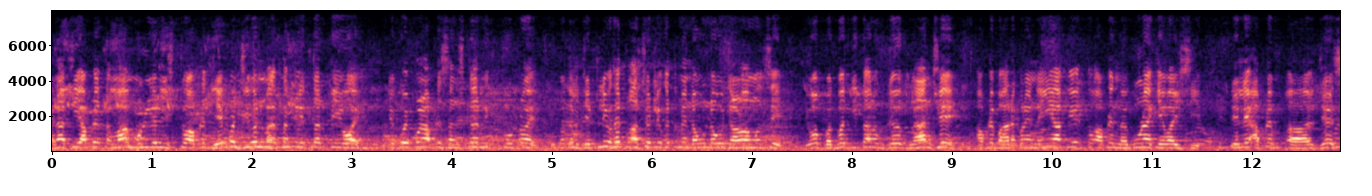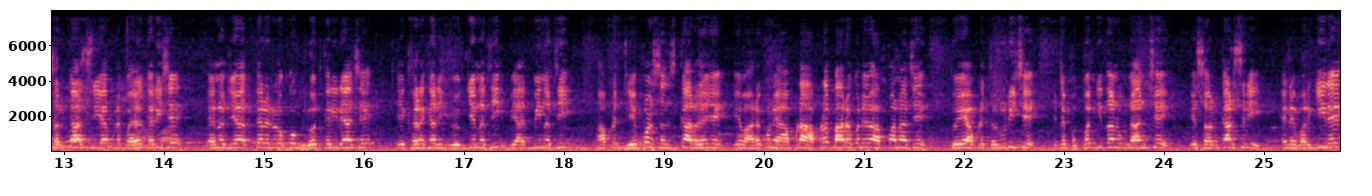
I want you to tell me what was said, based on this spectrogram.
એનાથી આપણે તમામ મૂલ્યનિષ્ઠો, આપણે જે પણ જીવનમાં તકલીફ થતી હોય કે કોઈ પણ આપણે સંસ્કારની ખોટ હોય, તો તમે જેટલી વખત વાંચો એટલી વખત તમે નવું નવું જાણવા મળશે. જો ભગવદ્ ગીતાનું જે જ્ઞાન છે, આપણે બાળકોને નહીં આપીએ, તો આપણે નગુણા કહેવાય છીએ. એટલે આપણે જે સરકારશ્રીએ આપણે પહેલ કરી છે, એનો જે અત્યારે લોકો વિરોધ કરી રહ્યા છે, એ ખરેખર યોગ્ય નથી, વ્યાજબી નથી. આપણે જે પણ સંસ્કાર છે, એ બાળકોને આપણા આપણા બાળકોને આપવાના છે, તો એ આપણે જરૂરી છે. એટલે ભગવદ્ ગીતાનું જ્ઞાન છે, એ સરકારશ્રી એને વર્ગી રહે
